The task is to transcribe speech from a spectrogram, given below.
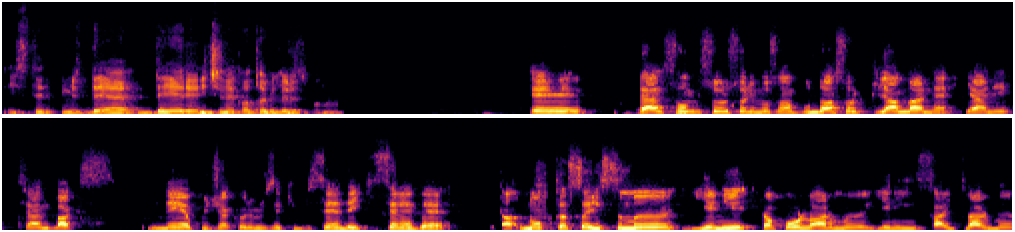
İstediğimiz değer, değerin içine katabiliriz bunu. E, ben son bir soru sorayım o zaman. Bundan sonraki planlar ne? Yani Trendbox ne yapacak önümüzdeki bir senede, iki senede? Ya, nokta sayısı mı? Yeni raporlar mı? Yeni insight'lar mı?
